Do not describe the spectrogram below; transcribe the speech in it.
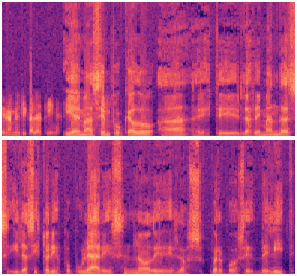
en América Latina. Y además enfocado a este, las demandas y las historias populares, no de los cuerpos de élite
